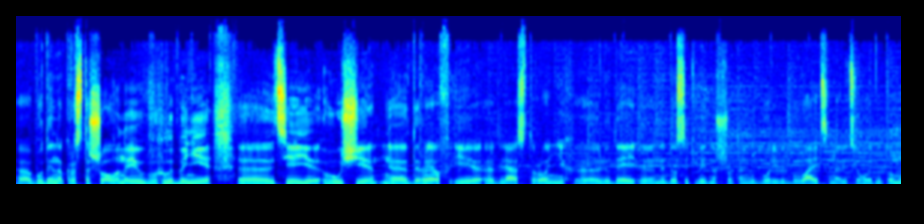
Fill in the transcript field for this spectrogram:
будинок розташований в глибині цієї гущі дерев, і для сторонніх людей не досить видно, що там у дворі відбувається навіть сьогодні. Тому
